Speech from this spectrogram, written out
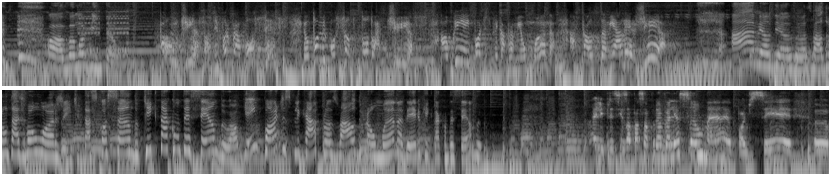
Ó, vamos ouvir então. Bom dia, só se for pra vocês. Eu tô me coçando todo há dias. Alguém aí pode explicar pra minha humana as causas da minha alergia? Ah, meu Deus, o Oswaldo não tá de bom humor, gente. Ele tá se coçando. O que que tá acontecendo? Alguém pode explicar pro Oswaldo e pra humana dele o que que tá acontecendo? Ele precisa passar por avaliação, né? Pode ser uh,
